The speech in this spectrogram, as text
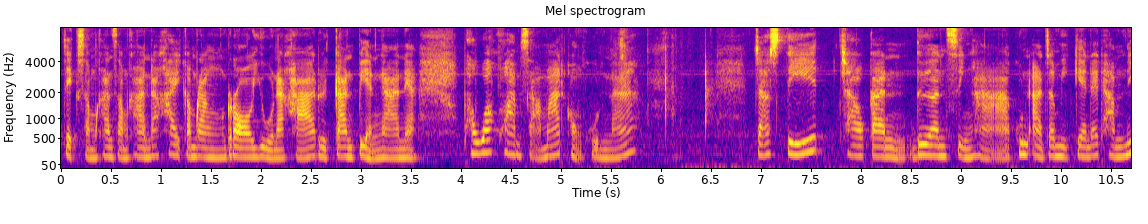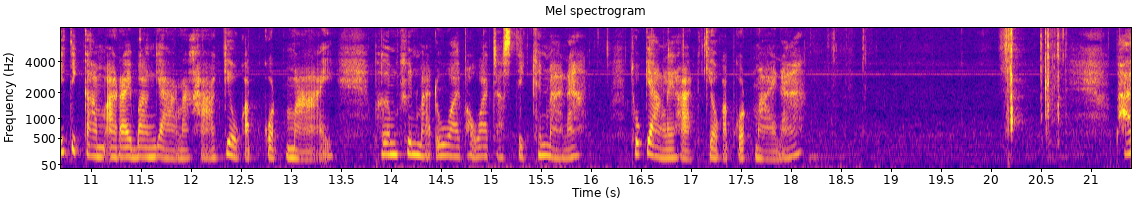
เจกต์สำคัญสำคัญถ้าใครกำลังรออยู่นะคะ หรือการเปลี่ยนงานเนี่ยเพราะว่าความสามารถของคุณนะ Justice ชาวกันเดือนสิงหาคุณอาจจะมีเกณฑ์ได้ทำนิติกรรมอะไรบางอย่างนะคะ เกี่ยวกับกฎหมาย เพิ่มขึ้นมาด้วย เพราะว่า Justice ขึ้นมานะ ทุกอย่างเลยค่ะ เกี่ยวกับกฎหมายนะ ไพ่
